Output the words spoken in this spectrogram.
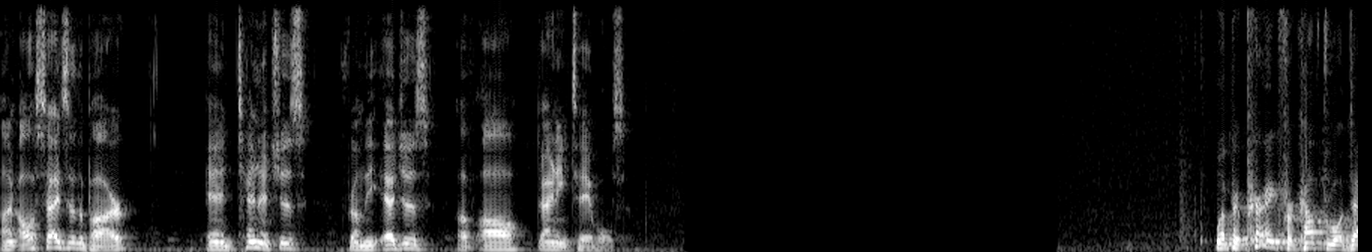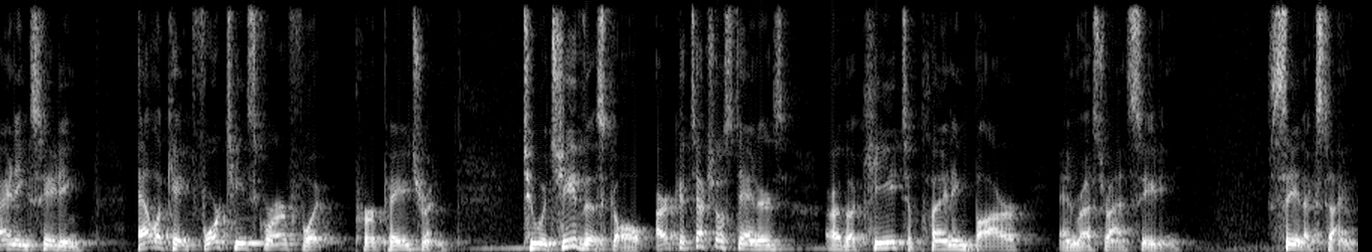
on all sides of the bar and 10 inches from the edges of all dining tables. When preparing for comfortable dining seating, allocate 14 square foot per patron. To achieve this goal, architectural standards are the key to planning bar and restaurant seating. See you next time.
